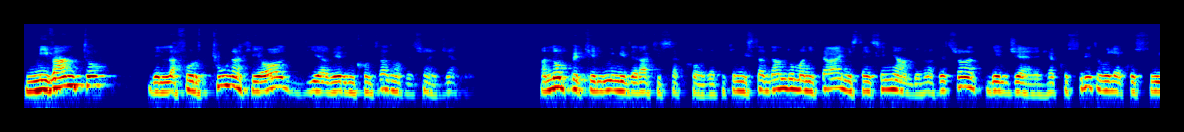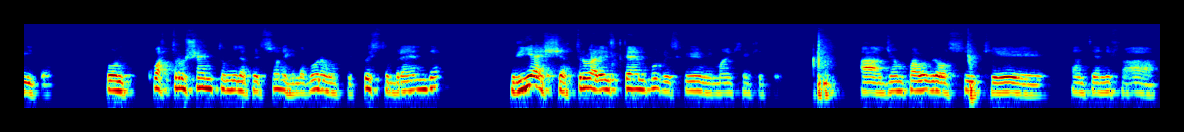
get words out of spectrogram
Mi vanto della fortuna che ho di aver incontrato una persona del genere. Ma non perché lui mi darà chissà cosa, perché mi sta dando umanità e mi sta insegnando che una persona del genere che ha costruito quello che ha costruito, con 400.000 persone che lavorano per questo brand, riesce a trovare il tempo per scrivermi manchi anche tu. A Giampaolo Grossi che tanti anni fa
